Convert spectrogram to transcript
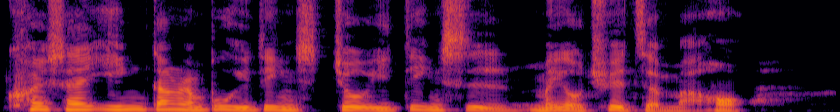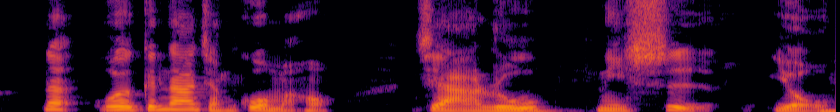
快筛阴当然不一定就一定是没有确诊嘛哦，那我有跟大家讲过嘛吼，假如。你是有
